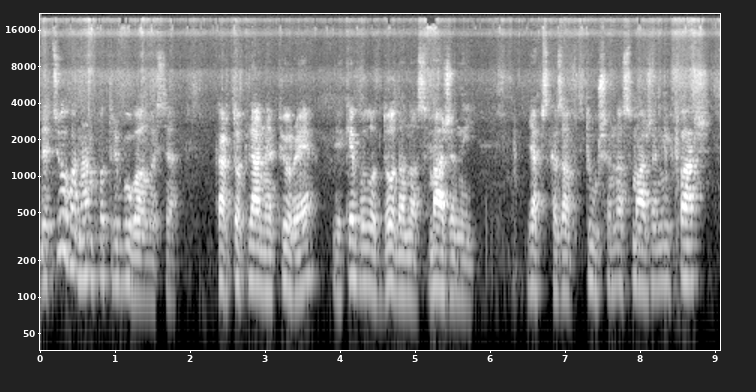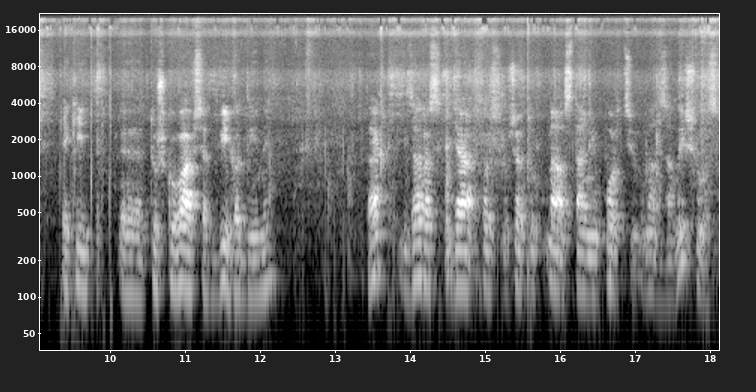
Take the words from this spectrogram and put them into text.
Для цього нам потребувалося картопляне пюре, яке було додано смажений я б сказав, тушено смажений фарш, який е, тушкувався 2 години. Так, і зараз я ось вже тут на останню порцію у нас залишилось.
